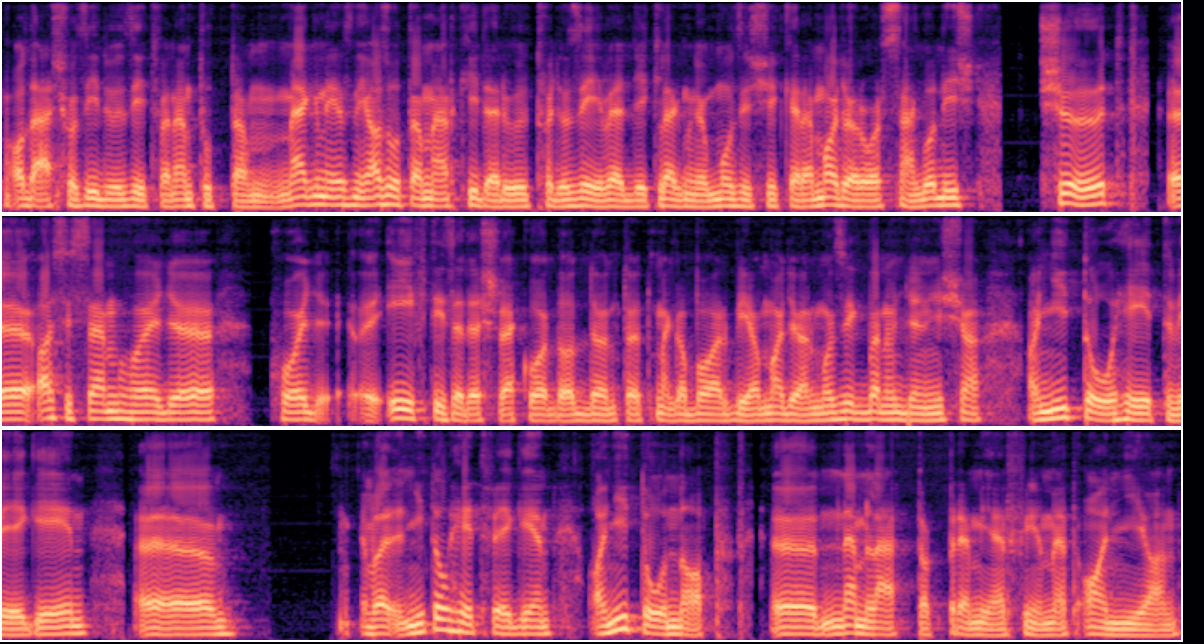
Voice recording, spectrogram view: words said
adáshoz időzítve nem tudtam megnézni. Azóta már kiderült, hogy az év egyik legnagyobb mozisikere Magyarországon is, Sőt, azt hiszem, hogy hogy évtizedes rekordot döntött meg a Barbie a magyar mozikban, ugyanis a, a nyitó hétvégén vagy nyitó hétvégén, a nyitó nap nem láttak filmet annyian,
